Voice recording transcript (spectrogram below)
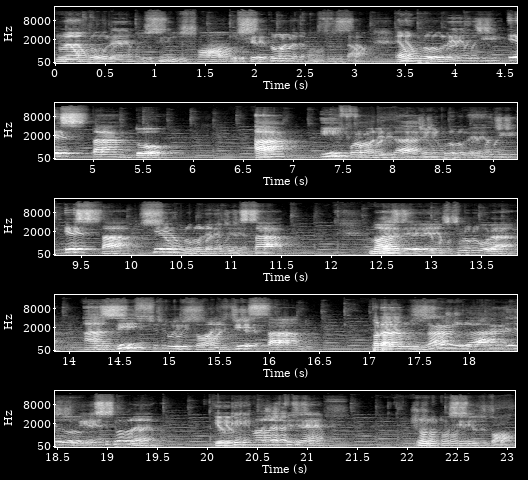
não é um problema do Sinduscom, do setor da construção, é um problema de Estado. A informalidade é um problema de Estado. Se é um problema de Estado, nós devemos procurar as instituições de Estado para nos ajudar a resolver esse problema. E o que, que nós já fizemos? Junto com o Sinduscom.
